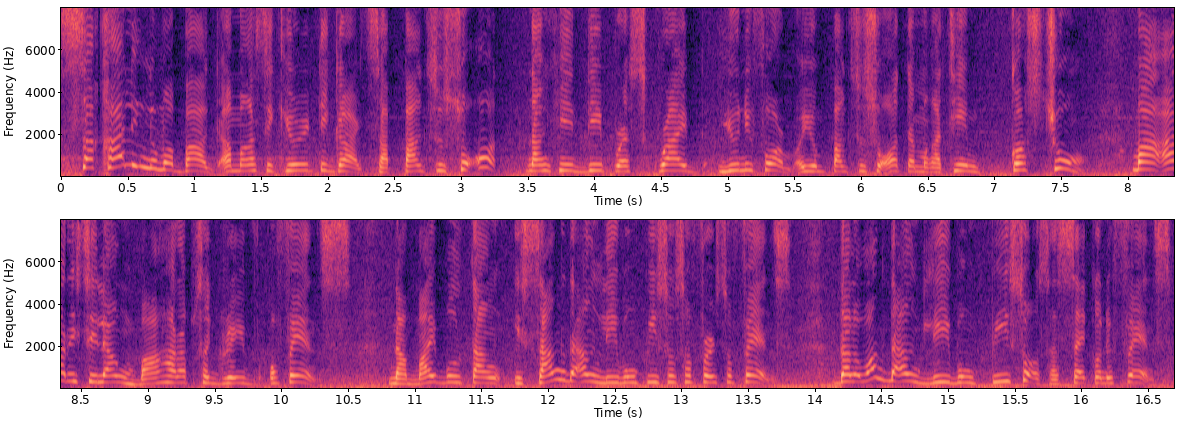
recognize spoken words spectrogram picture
Sakaling lumabag ang mga security guards sa pagsusuot ng hindi prescribed uniform o yung pagsusuot ng mga team costume, maaari silang maharap sa grave offense na may bultang isang daang libong piso sa first offense, dalawang daang libong piso sa second offense,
